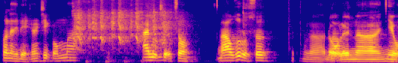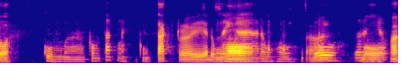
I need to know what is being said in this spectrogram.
Con này thì để cho anh chị có uh, 20 triệu tròn bao rút hồ sơ. Là đổ Vâng. lên à, nhiều cùng uh, công tắc này. Công tắc rồi đồng dây hồ. ga đồng hồ Đó, bô rất là bô nhiều. ha.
